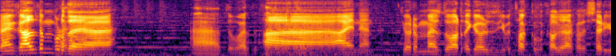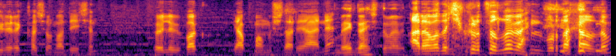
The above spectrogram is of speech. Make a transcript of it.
Ben kaldım burada ya. Aa duvarda Aa takıldı. aynen. Görünmez duvarda gördüğünüz gibi takılı kalıyor arkadaşlar yürüyerek kaçılmadığı için. Böyle bir bak yapmamışlar yani. Ben kaçtım abi. Arabadaki kurtuldu ben burada kaldım.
